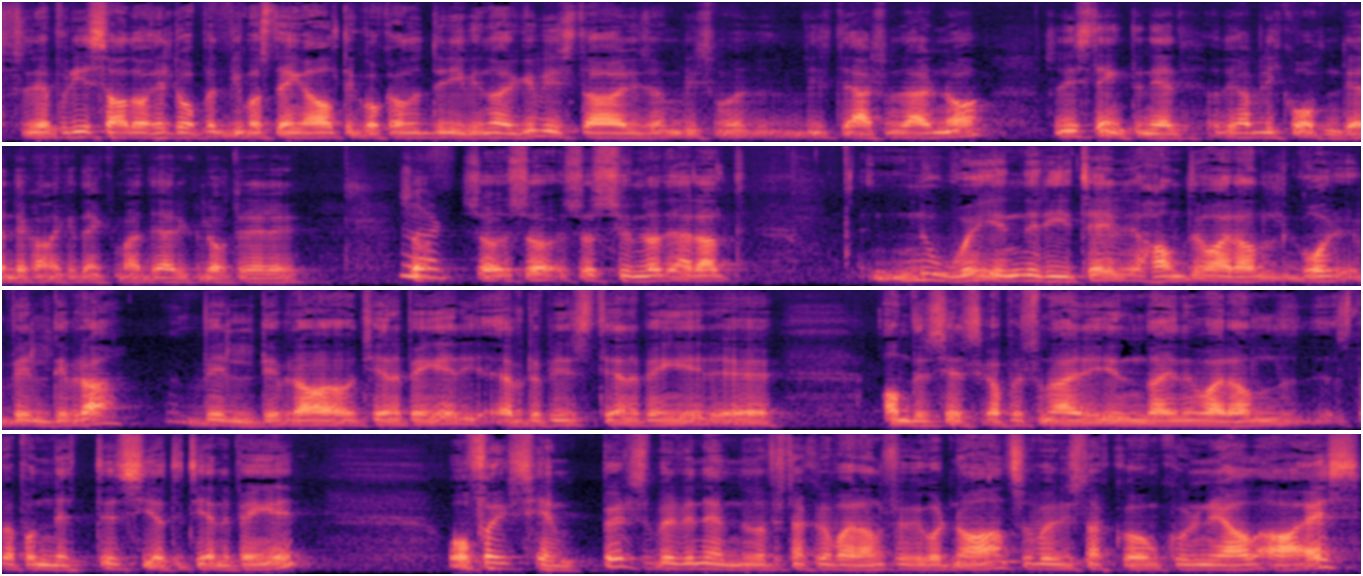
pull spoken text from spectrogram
For De sa det helt åpent, vi må stenge alt. Det går ikke an å drive i Norge hvis, da, liksom, hvis, hvis, det er som det er nå. Så de stengte ned. Og de har vel ikke åpnet igjen. Det kan jeg ikke tenke meg. Det er ikke lov til heller. Så, så, så, så summen av det er at noe innen retail, handel og varehandel går veldig bra. Veldig bra å tjene penger. Europris tjener penger. Eh, andre selskaper som er innen, innen varehandel, som er på nettet, sier at de tjener penger. Og for eksempel, så bør vi nevne når vi snakker om varehandel, før vi går til noe annet, så bør vi snakke om Kolonial AS,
